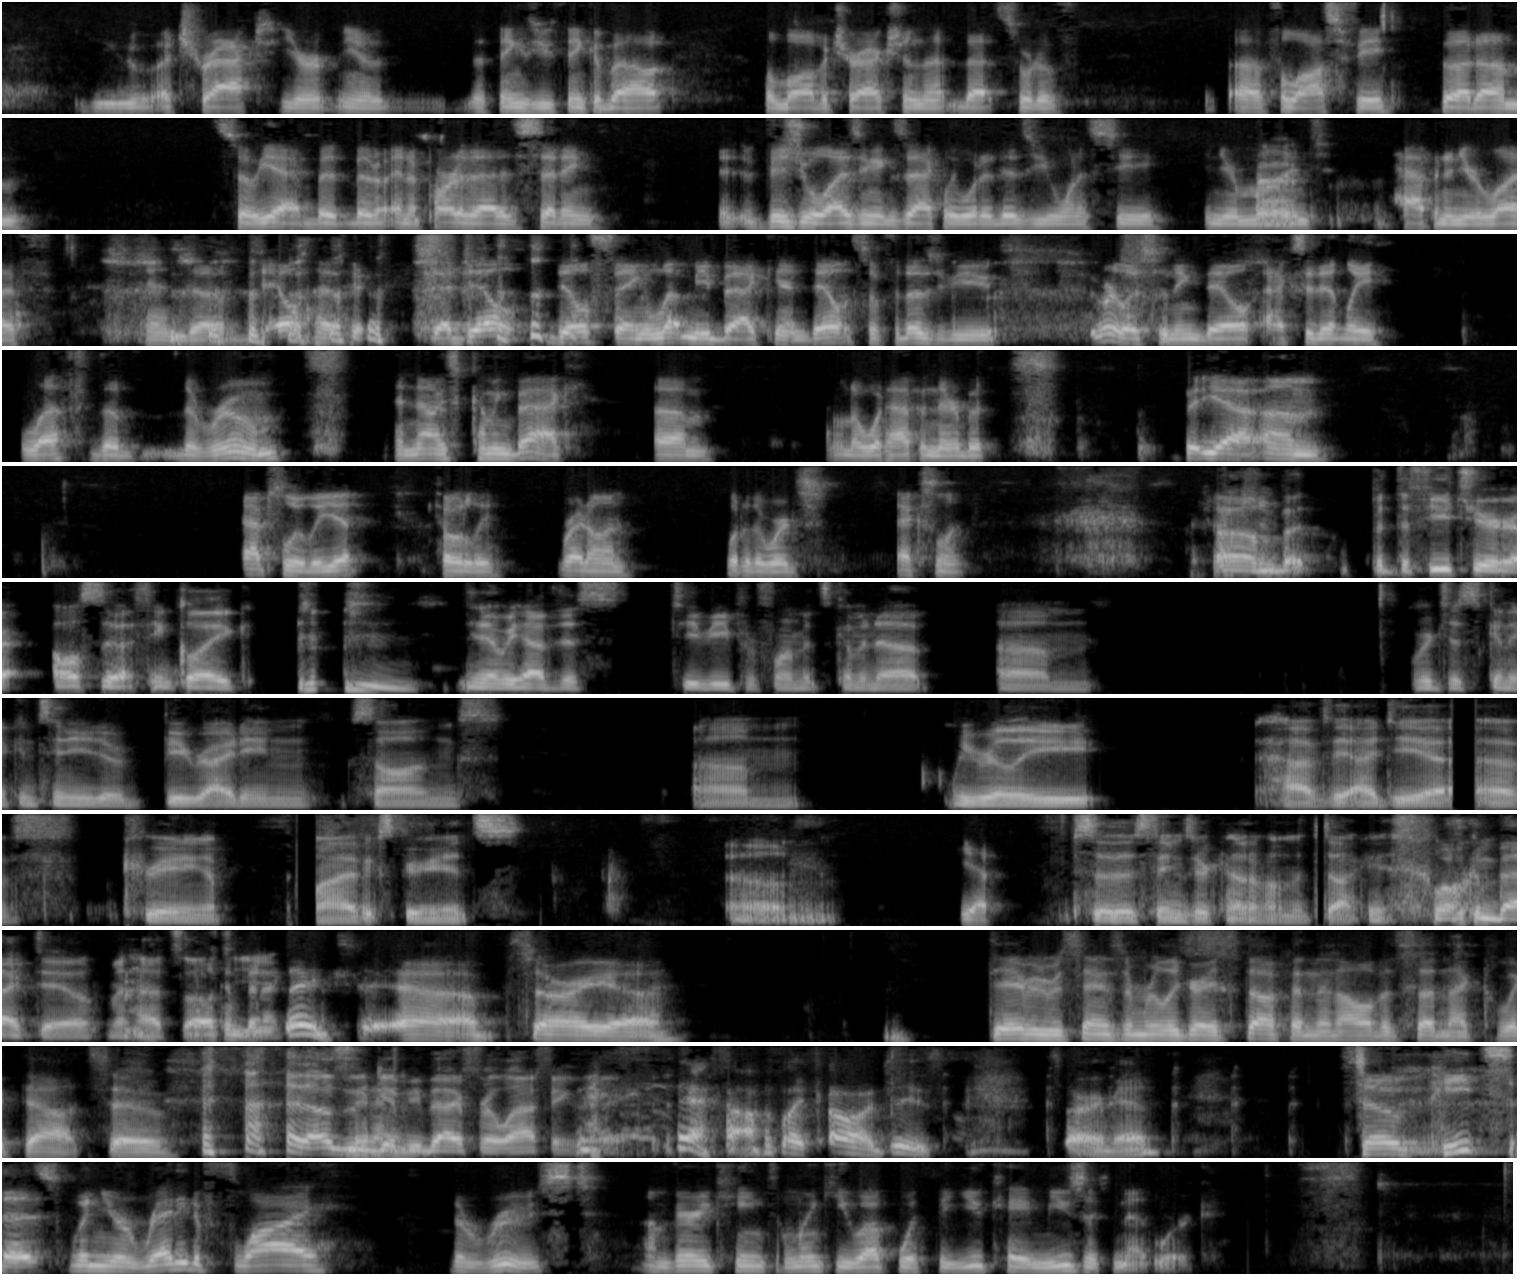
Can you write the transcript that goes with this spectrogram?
you attract your you know the things you think about, the law of attraction, that that sort of uh, philosophy. But um, so yeah, but but and a part of that is setting visualizing exactly what it is you want to see in your mind happen in your life. And uh, Dale, yeah, Dale, Dale's saying, "Let me back in." Dale. So for those of you who are listening, Dale accidentally left the the room, and now he's coming back. Um, I don't know what happened there, but but yeah, um, absolutely, yep, totally, right on. What are the words? Excellent. Um, but but the future also, I think, like you know, we have this TV performance coming up. Um, we're just going to continue to be writing songs. Um, we really have the idea of creating a live experience. Um, yep. so those things are kind of on the docket. Welcome back, Dale. My hat's off Welcome to you. back. Thanks. Uh, I'm sorry. Uh, David was saying some really great stuff, and then all of a sudden I clicked out. So that was going to get me back for laughing. Right? yeah, I was like, "Oh, geez, sorry, man." So Pete says, when you're ready to fly the roost, I'm very keen to link you up with the UK Music Network.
